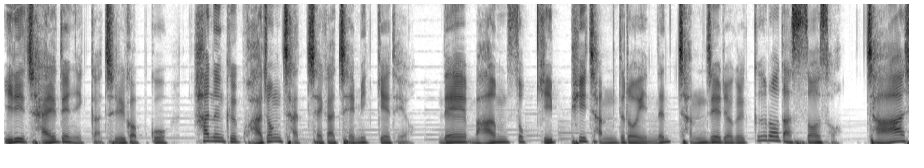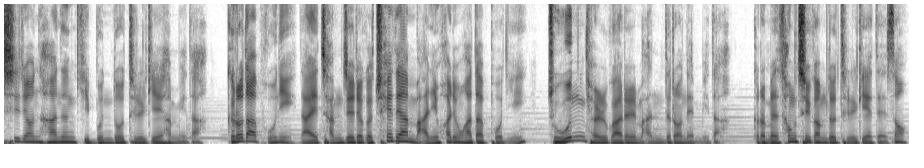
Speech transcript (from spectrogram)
일이 잘 되니까 즐겁고 하는 그 과정 자체가 재밌게 돼요. 내 마음속 깊이 잠들어 있는 잠재력을 끌어다 써서 자아 실현하는 기분도 들게 합니다. 그러다 보니 나의 잠재력을 최대한 많이 활용하다 보니 좋은 결과를 만들어냅니다. 그러면 성취감도 들게 돼서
